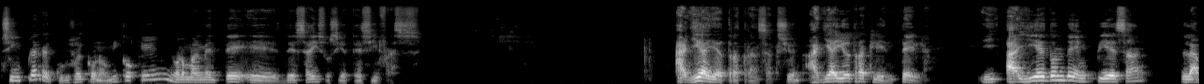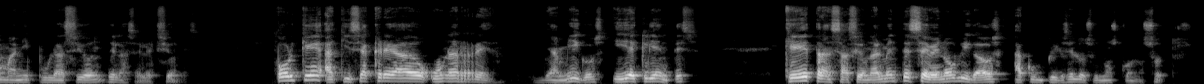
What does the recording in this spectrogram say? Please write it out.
simple recurso económico que normalmente es de seis o siete cifras. Allí hay otra transacción, allí hay otra clientela. Y allí es donde empieza la manipulación de las elecciones. Porque aquí se ha creado una red de amigos y de clientes que transaccionalmente se ven obligados a cumplirse los unos con los otros.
